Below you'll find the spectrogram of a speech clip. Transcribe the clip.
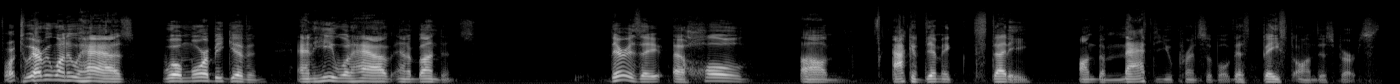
For to everyone who has, will more be given, and he will have an abundance. There is a, a whole um, academic study on the Matthew principle that's based on this verse.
